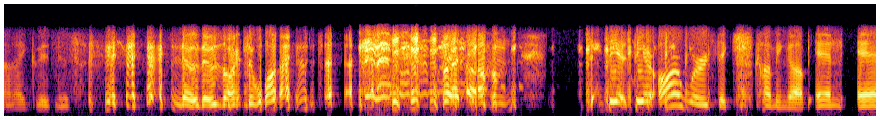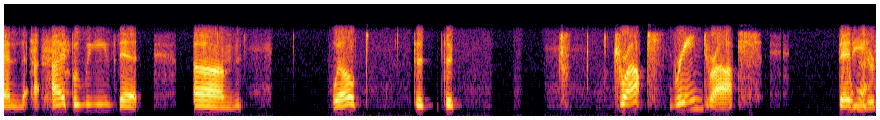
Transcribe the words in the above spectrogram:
my goodness. no, those aren't the ones. but um there there are words that keep coming up and and I believe that um well the the drops raindrops that Oh. either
